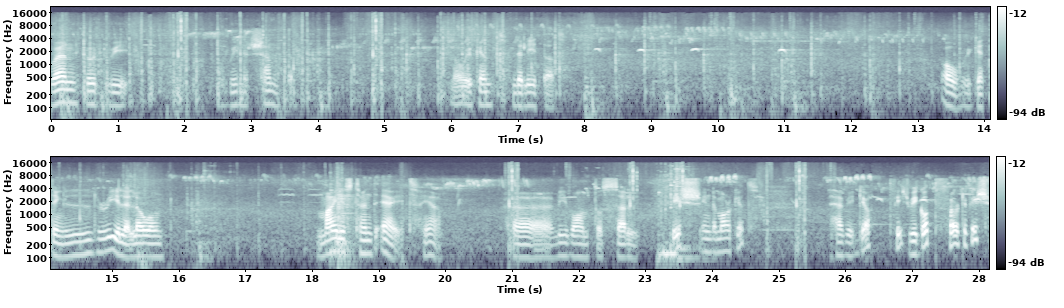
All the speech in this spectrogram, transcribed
When could we village center? No, you can't delete that. Oh, we're getting really low on minus 28, yeah. Uh, we want to sell fish in the market. Have we got fish? We got 30 fish.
